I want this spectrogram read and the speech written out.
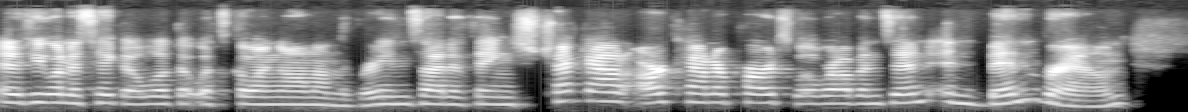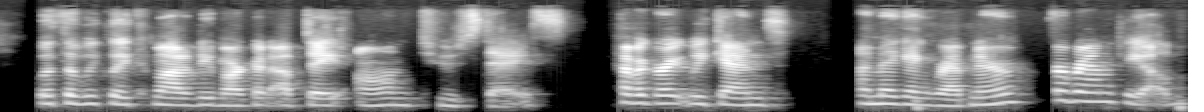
And if you want to take a look at what's going on on the grain side of things, check out our counterparts, Will Robinson and Ben Brown, with the weekly commodity market update on Tuesdays. Have a great weekend. I'm Meghan Grebner for Brownfield.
